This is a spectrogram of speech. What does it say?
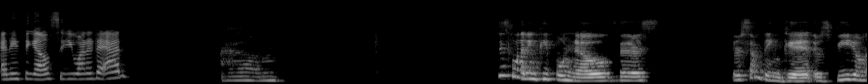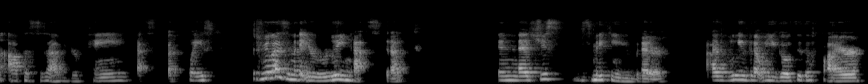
Anything else that you wanted to add? Um, just letting people know there's there's something good. There's beauty on the opposite side of your pain, that stuck place. Just realizing that you're really not stuck, and that's just just making you better. I believe that when you go through the fire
